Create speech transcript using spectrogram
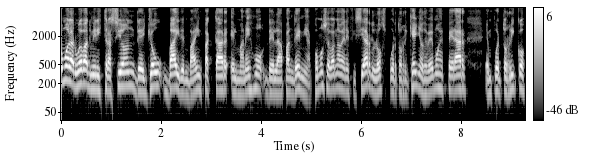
¿Cómo la nueva administración de Joe Biden va a impactar el manejo de la pandemia? ¿Cómo se van a beneficiar los puertorriqueños? Debemos esperar en Puerto Rico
